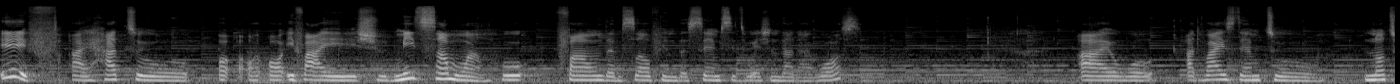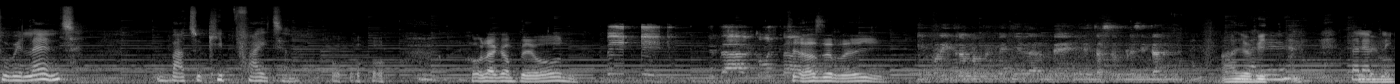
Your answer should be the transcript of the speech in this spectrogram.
If I had to, or, or, or if I should meet someone who found themselves in the same situation that I was, I will advise them to not to relent, but to keep fighting. Hola campeón, ¿Qué tal? ¿Cómo estás? ¿qué hace rey? Bonita me darte esta sorpresita. ah, yo vi. Dale al play.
